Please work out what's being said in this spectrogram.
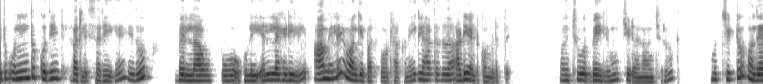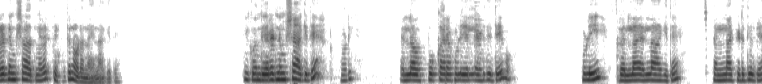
ಇದು ಒಂದು ಕುದಿ ಬರಲಿ ಸರಿಗೆ. ಇದು ಬೆಲ್ಲ, ಉಪ್ಪು, ಹುಳಿ ಎಲ್ಲ ಹಿಡೀಲಿ. ಆಮೇಲೆ ವಾಂಗಿಭಾತ್ ಪೌಡ್ರ್ ಹಾಕೋಣ. ಈಗಲೇ ಹಾಕಿದ್ರೆ ಅಡಿ ಅಂಟ್ಕೊಂಡ್ಬಿಡುತ್ತೆ. ಒಂಚೂರು ಬೇಯಲಿ ಮುಚ್ಚಿಡೋಣ ಒಂಚೂರು. ಮುಚ್ಚಿಟ್ಟು ಒಂದು ಎರಡು ನಿಮಿಷ ಆದಮೇಲೆ ತೆಗೆದು ನೋಡೋಣ ಏನಾಗಿದೆ. ಈಗ ಒಂದು ಎರಡು ನಿಮಿಷ ಆಗಿದೆ. ನೋಡಿ, ಎಲ್ಲ ಉಪ್ಪು, ಖಾರ, ಹುಳಿ ಎಲ್ಲ ಹಿಡಿದಿದೆ. ಹುಳಿ, ಬೆಲ್ಲ ಎಲ್ಲ ಆಗಿದೆ. ಚೆನ್ನಾಗಿ ಹಿಡಿದಿದೆ.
